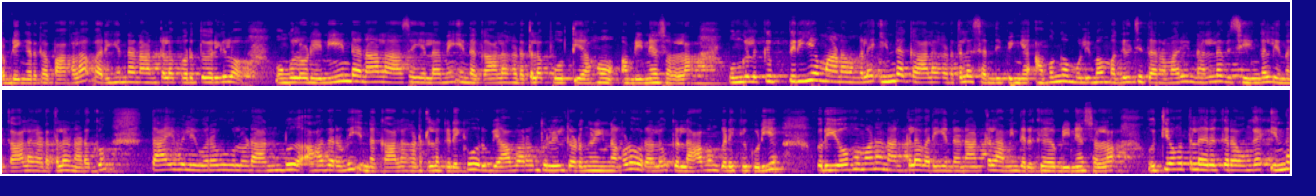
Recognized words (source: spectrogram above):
அப்படிங்கிறத பார்க்கலாம். வருகின்ற நாட்களை பொறுத்த வரையிலும் உங்களுடைய நீண்ட நாள் ஆசை எல்லாமே இந்த காலகட்டத்தில் பூர்த்தியாகும் அப்படின்னே சொல்லலாம். உங்களுக்கு பிரியமானவங்களை இந்த காலகட்டத்தில் சந்திப்பீங்க. அவங்க மூலிமா மகிழ்ச்சி தர மாதிரி நல்ல விஷயங்கள் இந்த காலகட்டத்தில் நடக்கும். தாய் வழி உறவுகளோட அன்பு ஆதரவு இந்த கால காலகட்டத்தில் கிடைக்கும். ஒரு வியாபாரம் தொழில் தொடங்குனீங்கன்னா கூட ஓரளவுக்கு லாபம் கிடைக்கக்கூடிய ஒரு யோகமான நாட்களாக வருகின்ற நாட்கள் அமைந்திருக்கு அப்படின்னே சொல்லலாம். உத்தியோகத்தில் இருக்கிறவங்க இந்த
